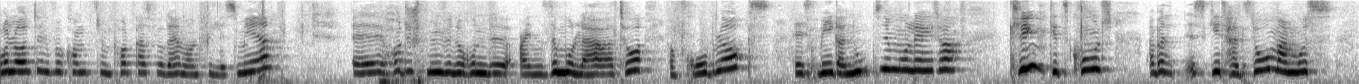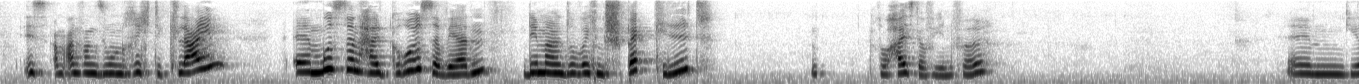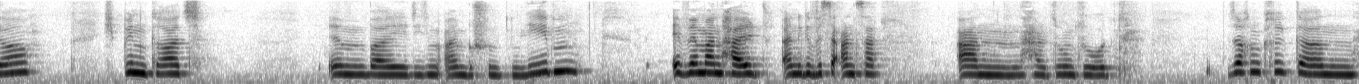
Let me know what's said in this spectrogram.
Moin Leute, willkommen zum Podcast für Gamer und vieles mehr. Äh, heute spielen wir eine Runde einen Simulator auf Roblox. Der ist Mega Noob Simulator. Klingt jetzt komisch, aber es geht halt so, man muss, ist am Anfang so ein richtig klein, äh, muss dann halt größer werden, indem man so welchen Speck killt. So heißt er auf jeden Fall. Ähm, ja. Ich bin gerade ähm, bei diesem einen bestimmten Leben. Äh, wenn man halt eine gewisse Anzahl an halt so und so Sachen kriegt, dann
